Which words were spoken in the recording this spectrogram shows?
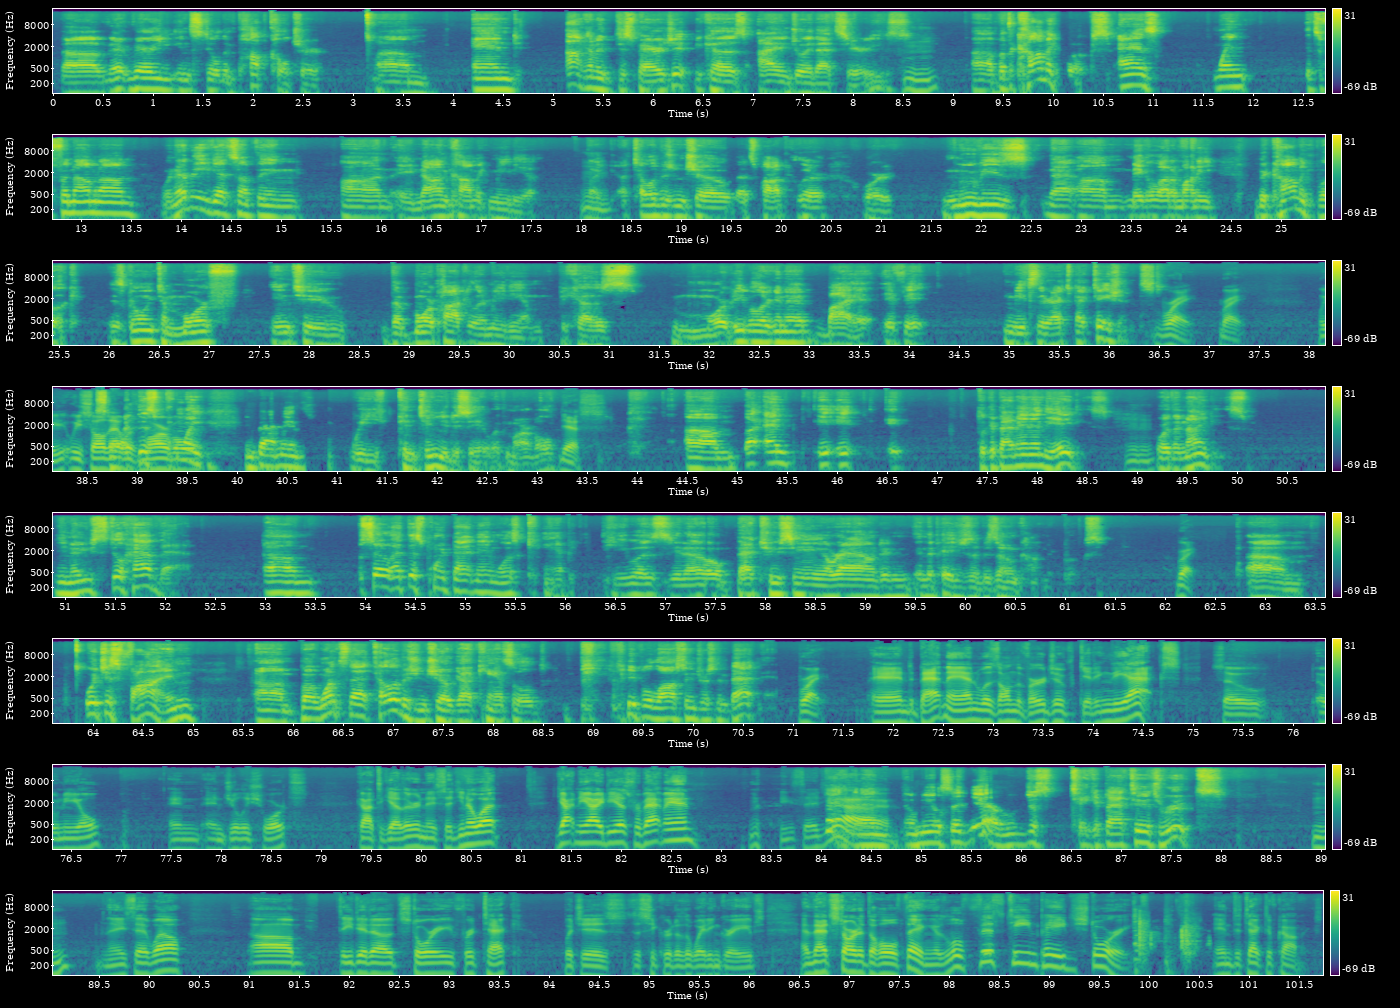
Uh, very instilled in pop culture, um, and I'm not going to disparage it because I enjoy that series. Mm-hmm. Uh, but the comic books, as when it's a phenomenon, whenever you get something on a non-comic media, mm. like a television show that's popular or movies that um, make a lot of money, the comic book is going to morph into the more popular medium because more people are going to buy it if it meets their expectations. Right, right. We we saw So that at with this Marvel. point in Batman, we continue to see it with Marvel. Yes. Um, but and it, it look at Batman in the 80s Mhm. or the 90s. You know, you still have that. Um, so at this point, Batman was campy. He was, you know, Batusiing around in, in the pages of his own comic books, Right. um, which is fine. Um, but once that television show got canceled, people lost interest in Batman. Right. And Batman was on the verge of getting the axe. So O'Neil and and Julie Schwartz got together and they said, "You know what? You got any ideas for Batman?" he said, "Yeah." And O'Neil said, yeah, we'll just take it back to its roots. hmm And they said, "Well, um, they did a story for Tech, which is the secret of the waiting graves, and that started the whole thing. It was a little 15-page story in Detective Comics,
